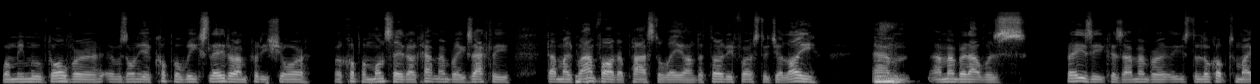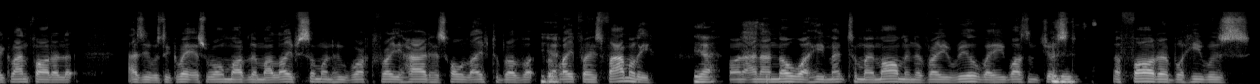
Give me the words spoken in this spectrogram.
when we moved over, it was only a couple of weeks later, I'm pretty sure, or a couple of months later, I can't remember exactly, that my mm-hmm. grandfather passed away on the 31st of July. Mm-hmm. Um, I remember that was crazy because I remember I used to look up to my grandfather as he was the greatest role model in my life, someone who worked very hard his whole life to prov- yeah. provide for his family. Yeah. And, and, I know what he meant to my mom in a very real way. He wasn't just mm-hmm. a father, but he was,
